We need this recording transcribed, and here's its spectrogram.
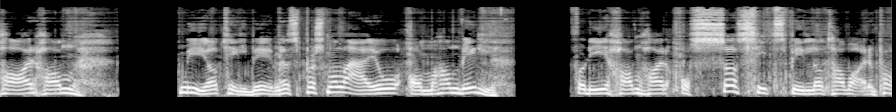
har han mye å tilby. Men spørsmålet er jo om han vil. Fordi han har også sitt spill å ta vare på.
